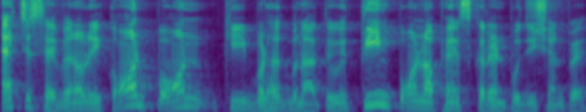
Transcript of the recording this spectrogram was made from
एच सेवन और एक ऑन पॉन की बढ़त बनाते हुए तीन पॉन अप हैं इस करंट पोजीशन पे।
